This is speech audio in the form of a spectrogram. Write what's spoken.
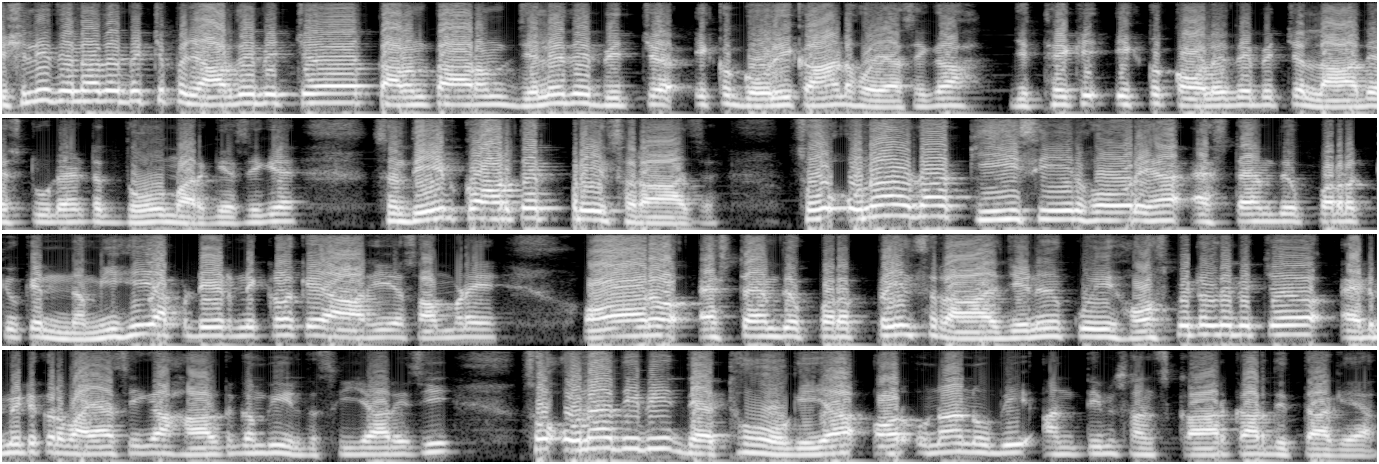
ਪਿਛਲੇ ਦਿਨਾਂ ਦੇ ਵਿੱਚ ਪੰਜਾਬ ਦੇ ਵਿੱਚ ਤਰਨਤਾਰਨ ਜ਼ਿਲ੍ਹੇ ਦੇ ਵਿੱਚ ਇੱਕ ਗੋਲੀकांड ਹੋਇਆ ਸੀਗਾ, ਜਿੱਥੇ ਕਿ ਇੱਕ ਕਾਲਜ ਦੇ ਵਿੱਚ ਲਾ ਦੇ ਸਟੂਡੈਂਟ ਦੋ ਮਰ ਗਏ ਸੀਗੇ, ਸੰਦੀਪ ਕੌਰ ਤੇ ਪ੍ਰਿੰਸ ਰਾਜ। ਸੋ ਉਹਨਾਂ ਦਾ ਕੀ ਸੀਨ ਹੋ ਰਿਹਾ ਇਸ ਟਾਈਮ ਦੇ ਉੱਪਰ, ਕਿਉਂਕਿ ਨਵੀਂ ਹੀ ਅਪਡੇਟ ਨਿਕਲ ਕੇ ਆ ਰਹੀ ਹੈ ਸਾਹਮਣੇ। ਔਰ ਇਸ ਟਾਈਮ ਦੇ ਉੱਪਰ ਪ੍ਰਿੰਸ ਰਾਜ, ਜਿਹਨੇ ਕੋਈ ਹਸਪੀਟਲ ਦੇ ਵਿੱਚ ਐਡਮਿਟ ਕਰਵਾਇਆ ਸੀਗਾ, ਹਾਲਤ ਗੰਭੀਰ ਦੱਸੀ ਜਾ ਰਹੀ ਸੀ। ਸੋ ਉਹਨਾਂ ਦੀ ਵੀ ਡੈਥ ਹੋ ਗਈ ਆ ਔਰ ਉਹਨਾਂ ਨੂੰ ਵੀ ਅੰਤਿਮ ਸੰਸਕਾਰ ਕਰ ਦਿੱਤਾ ਗਿਆ।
